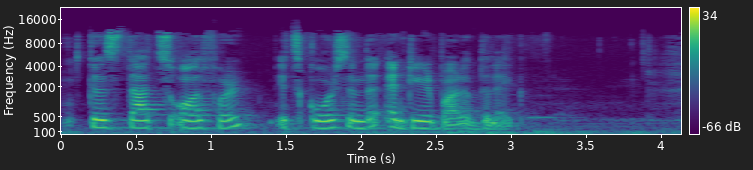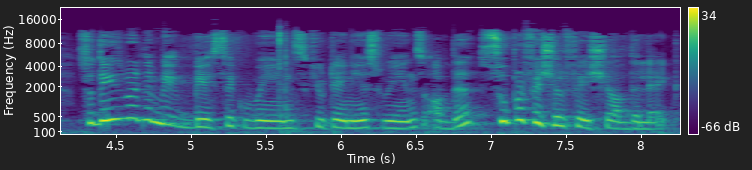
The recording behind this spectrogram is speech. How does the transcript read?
because that's all for its course in the anterior part of the leg so these were the basic veins, cutaneous veins of the superficial fascia of the leg.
